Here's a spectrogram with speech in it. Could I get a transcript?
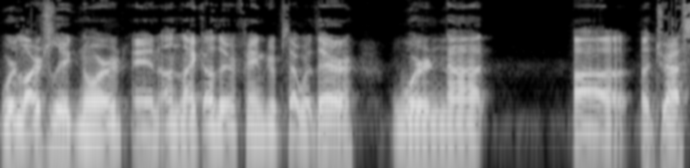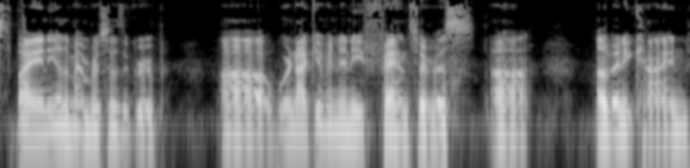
were largely ignored and unlike other fan groups that were there, were not, uh, addressed by any of the members of the group. Uh, were not given any fan service, uh, of any kind.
